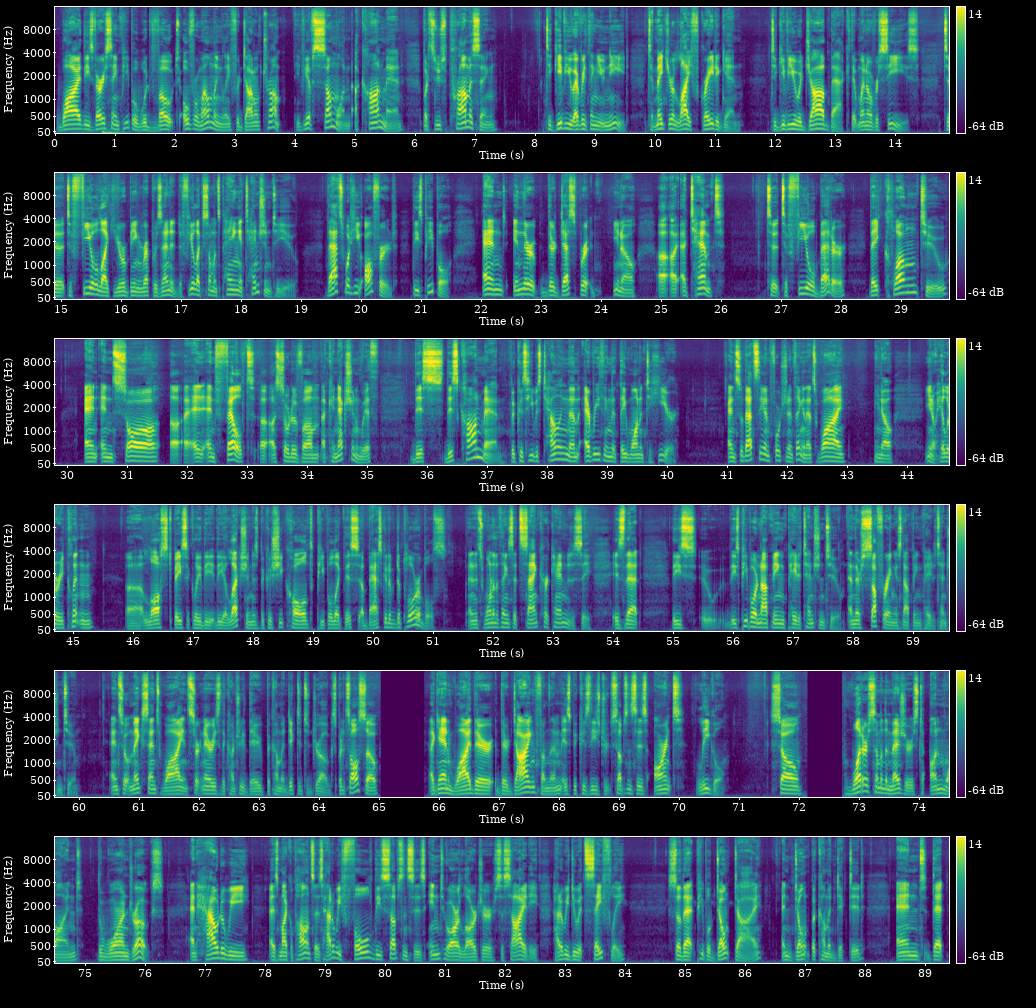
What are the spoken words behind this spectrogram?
why these very same people would vote overwhelmingly for Donald Trump. If you have someone, a con man, but who's promising to give you everything you need, to make your life great again, to give you a job back that went overseas, to, to feel like you're being represented, to feel like someone's paying attention to you. That's what he offered these people and in their their desperate you know uh, attempt to to feel better they clung to and and saw uh, and, and, felt a, a sort of um, a connection with this this con man because he was telling them everything that they wanted to hear. And so that's the unfortunate thing and that's why you know you know Hillary Clinton uh, lost basically the the election is because she called people like this a basket of deplorables and it's one of the things that sank her candidacy is that these these people are not being paid attention to and their suffering is not being paid attention to. And so it makes sense why in certain areas of the country they've become addicted to drugs. But it's also again why they're they're dying from them is because these substances aren't legal. So what are some of the measures to unwind the war on drugs? And how do we as Michael Pollan says, how do we fold these substances into our larger society? How do we do it safely so that people don't die and don't become addicted and that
